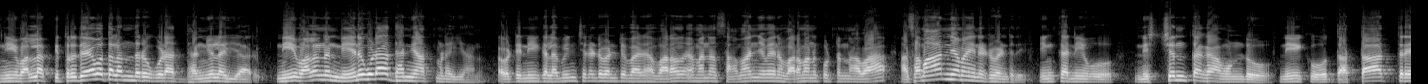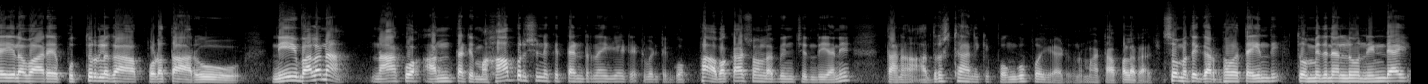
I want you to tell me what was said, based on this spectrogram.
నీ వల్ల పితృదేవతలందరూ కూడా ధన్యులయ్యారు. నీ వలన నేను కూడా ధన్యాత్ముడయ్యాను. కాబట్టి నీకు లభించినటువంటి వరం ఏమైనా సామాన్యమైన వరం అనుకుంటున్నావా? అసామాన్యమైనటువంటిది. ఇంకా నీవు నిశ్చింతగా ఉండు. నీకు దత్తాత్రేయుల వారే పుత్రులుగా పుడతారు. నీ వలన నాకు అంతటి మహాపురుషునికి తండ్రినయ్యేటటువంటి గొప్ప అవకాశం లభించింది అని తన అదృష్టానికి పొంగిపోయాడు అనమాట అపలరాజు. సుమతి గర్భవతి అయింది తొమ్మిది నెలలు నిండాయి.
